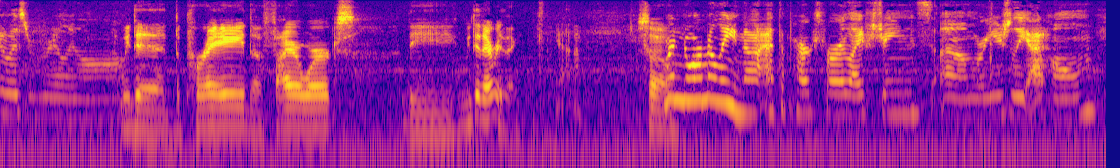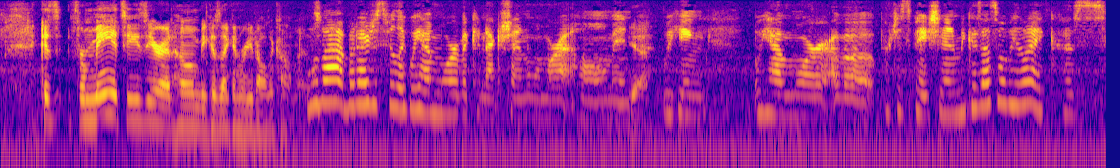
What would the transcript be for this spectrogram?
It was really long. We did the parade, the fireworks, the we did everything. So We're normally not at the parks for our live streams. Um, we're usually at home. because for me it's easier at home because I can read all the comments. Well, that, but I just feel like we have more of a connection when we're at home, and Yeah. we can, we have more of a participation because that's what we like. Because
